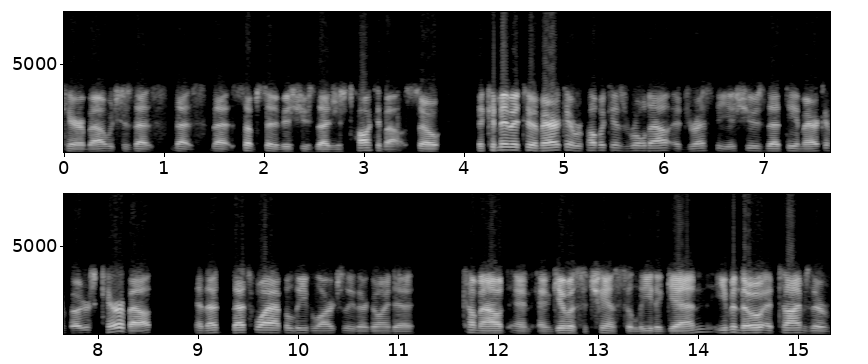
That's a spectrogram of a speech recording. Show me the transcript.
care about, which is that that that subset of issues that I just talked about. So the commitment to America Republicans rolled out address the issues that the American voters care about, and that that's why I believe largely they're going to come out and, and give us a chance to lead again, even though at times they're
